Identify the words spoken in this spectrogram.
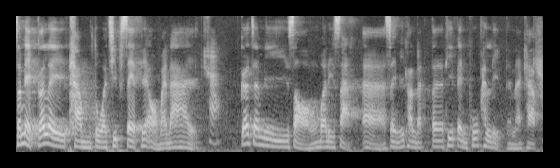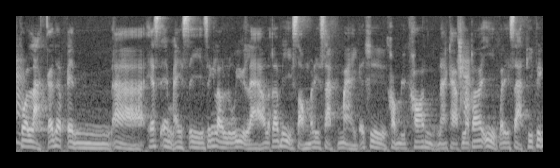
s m e c ก็เลยทำตัวชิปเซตเนี่ยออกมาได้ค่ะ ก็จะมี 2 บริษัทเซมิคอนดักเตอร์ที่เป็นผู้ผลิตนะครับค่ะตัวหลักก็จะเป็นอ่า SMIC ซึ่งเรารู้อยู่แล้ว แล้วก็มีอีก 2 บริษัทใหม่ก็คือ c o m b i c o n นะครับค่ะแล้วก็อีกบริษัทที่เพิ่ง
